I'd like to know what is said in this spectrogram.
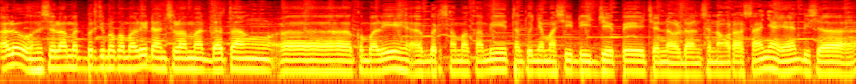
Halo, selamat berjumpa kembali dan selamat datang uh, kembali uh, bersama kami tentunya masih di JP Channel dan senang rasanya ya bisa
